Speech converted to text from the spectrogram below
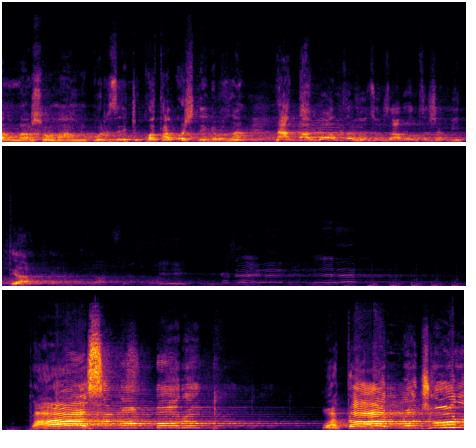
আল্লাহ সমান করেছে। একটু কথা কস নি, না না বলছে হুজুর যা বলছে সব মিথ্যা। পাঁচ নম্বর ওয়াতার রজুল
